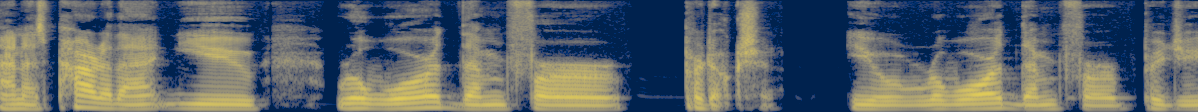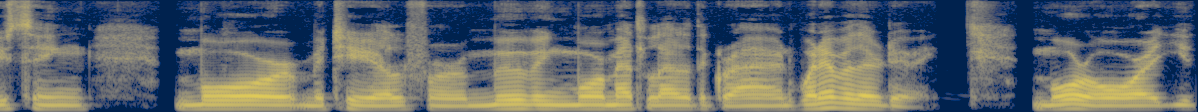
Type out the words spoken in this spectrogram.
and as part of that, you reward them for production. You reward them for producing more material, for removing more metal out of the ground, whatever they're doing, more ore. You,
